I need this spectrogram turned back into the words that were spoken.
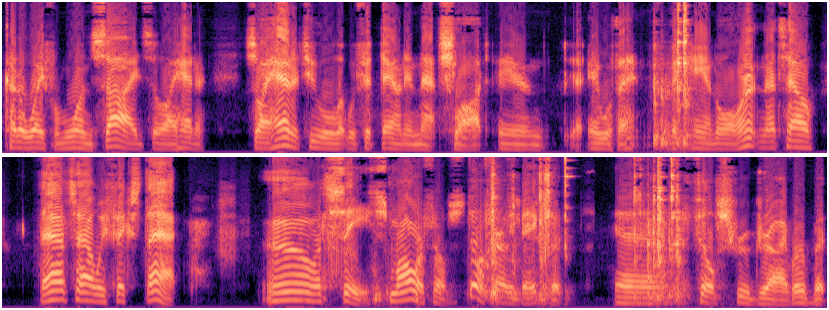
cut away from one side, so I had a so I had a tool that would fit down in that slot, and, and with a big handle on it, and that's how that's how we fixed that. Oh, let's see, smaller Phillips, still fairly big, but uh, Phillips screwdriver, but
